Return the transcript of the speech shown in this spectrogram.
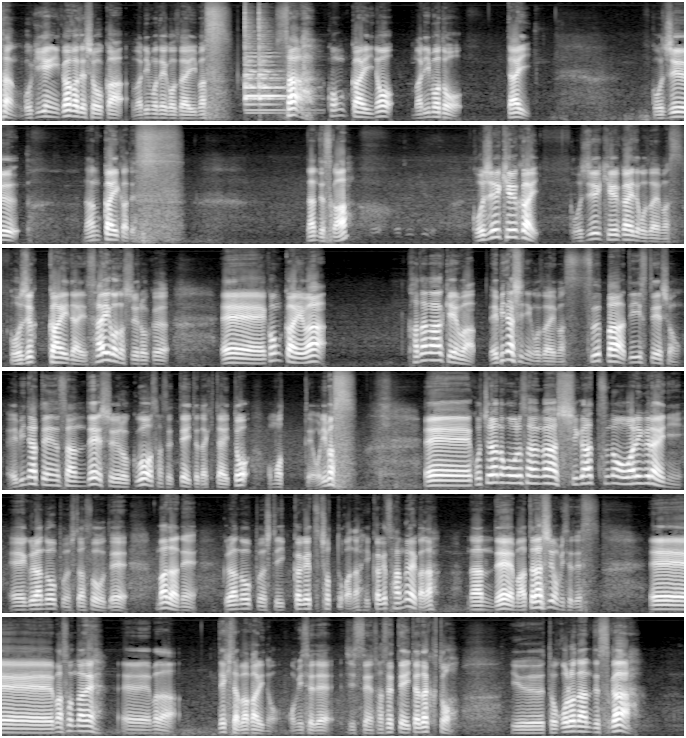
さんご機嫌いかがでしょうか？マリモでございます。さあ今回のマリモ道第50何回かです。何ですか？59回。59回でございます。50回台最後の収録、えー、今回は神奈川県は海老名市にございます。スーパー D ステーション海老名店さんで収録をさせていただきたいと思ってております、えー、こちらのホールさんが4月の終わりぐらいに、えー、グランドオープンしたそうでまだねグランドオープンして1ヶ月ちょっとかな1ヶ月半ぐらいかななんで、まあ、新しいお店です、えー、まあ、そんなね、えまだできたばかりのお店で実践させていただくというところなんですが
